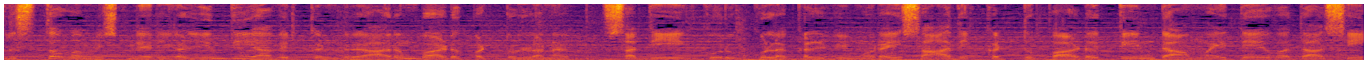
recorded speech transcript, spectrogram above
கிறிஸ்தவ மிஷினரிகள் இந்தியாவிற்கென்று அரும்பாடுபட்டுள்ளனர். சதி குருகுல கல்வி முறை சாதி கட்டுப்பாடு தீண்டாமை தேவதாசி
